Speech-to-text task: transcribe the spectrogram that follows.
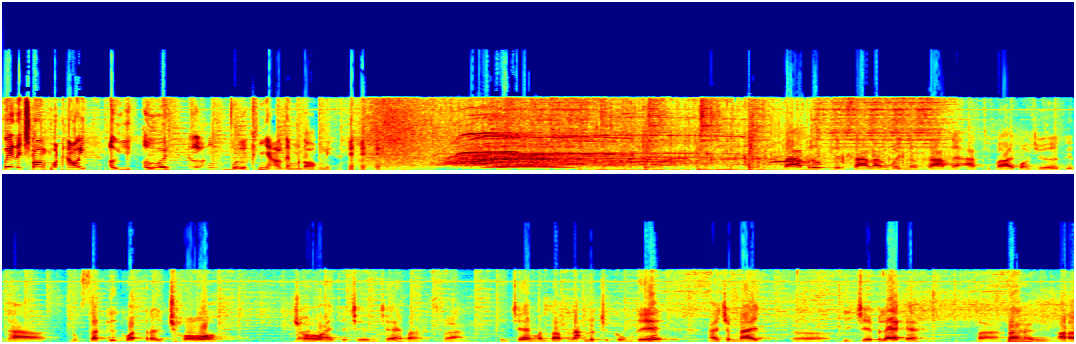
ពេលដែលឆ្លងផុតហើយអើយអើយឡើងវិលខ្ញាល់តែម្ដងនេះ តាមរូបភាពសារឡើងវិញនិងតាមអ្នកអធិប្បាយរបស់យើងគឺថាលោកសិតគឺគាត់ត្រូវឈរឈរឲ្យធ្វើជើងចេះបាទបាទធ្វើចេះមិនដល់ថ្នាក់លុតជង្គង់ទេហើយចំណែកអឺ DJ Black ហ៎បាទបាទហើយអត់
